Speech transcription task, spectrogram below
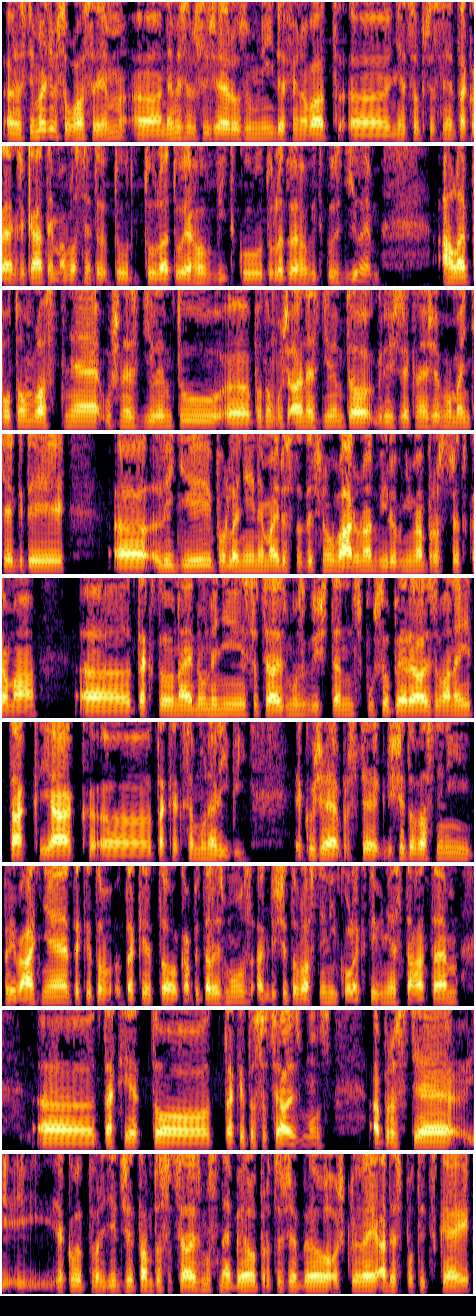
S tímhle tím souhlasím. Nemyslím si, že je rozumný definovat něco přesně takhle, jak říká Tim. A vlastně tu, tu, tuhletu jeho výtku, tuhletu jeho výtku sdílím ale potom vlastně už nezdílím tu, eh, potom už ale nezdílím to, když řekne, že v momentě, kdy eh, lidi podle něj nemají dostatečnou vládu nad výrobníma prostředkama, eh, tak to najednou není socialismus, když ten způsob je realizovaný tak, jak, tak, jak se mu nelíbí. Jakože prostě, když je to vlastněný privátně, tak je to, tak je to kapitalismus a když je to vlastněný kolektivně státem, tak je to, tak je to socialismus. A prostě jako tvrdit, že tam to socialismus nebyl, protože byl ošklivý a despotický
